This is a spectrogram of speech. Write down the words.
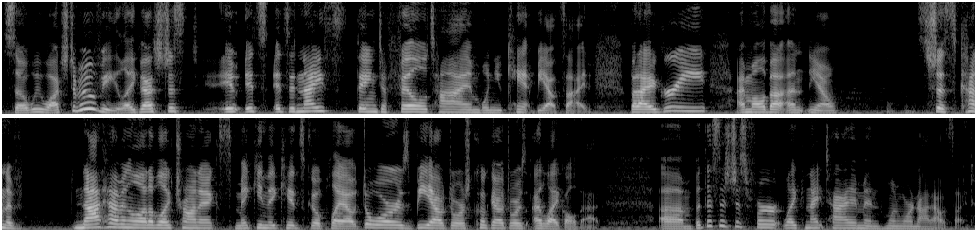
so we watched a movie. Like that's just it, it's it's a nice thing to fill time when you can't be outside. But I agree. I'm all about you know, just kind of not having a lot of electronics, making the kids go play outdoors, be outdoors, cook outdoors. I like all that. Um, but this is just for like nighttime and when we're not outside.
